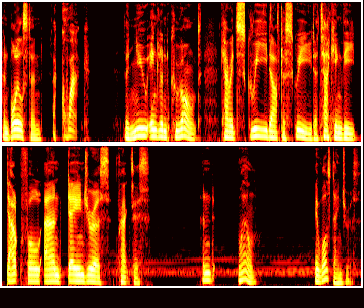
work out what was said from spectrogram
and Boylston a quack. The New England Courant carried screed after screed attacking the doubtful and dangerous practice. And, well, it was dangerous.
